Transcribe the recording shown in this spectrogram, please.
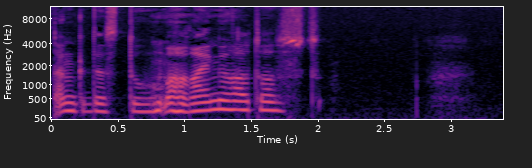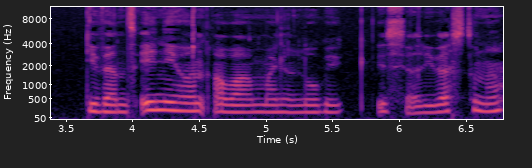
Danke, dass du mal reingehört hast. Die werden es eh nie hören, aber meine Logik ist ja die beste, ne?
